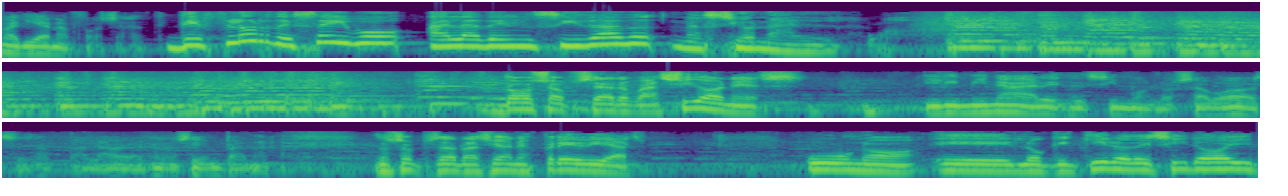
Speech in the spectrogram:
Mariana Fossati. De Flor de Ceibo a la densidad nacional. Dos observaciones liminares, decimos los abogados, esas palabras que no sirven para nada. Dos observaciones previas. Uno, eh, lo que quiero decir hoy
